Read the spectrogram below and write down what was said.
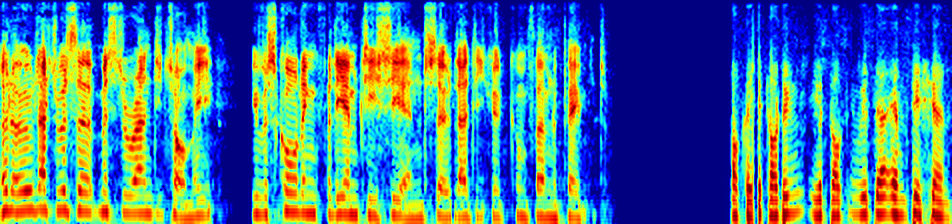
Hello, that was uh, Mr. Randy Tom. He, he was calling for the MTCN so that he could confirm the payment. Okay, you're talking you're talking with the MTCN.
